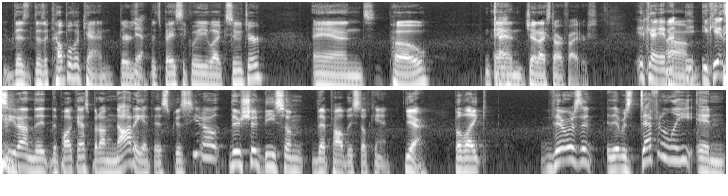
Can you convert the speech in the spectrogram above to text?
there's there's a couple that can. There's Yeah. it's basically like Soontir and Poe okay. and Jedi Starfighters. Okay, and I, Um, you can't see it on the, the podcast, but I'm nodding at this because, you know, there should be some that probably still can. Yeah, But, like, there wasn't, there was definitely in,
